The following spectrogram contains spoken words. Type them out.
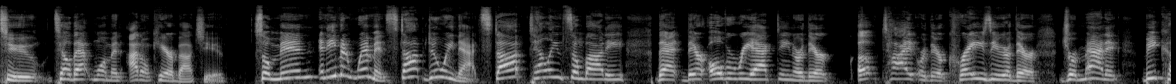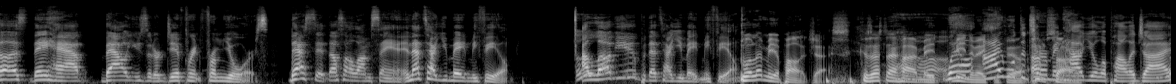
to tell that woman, I don't care about you. So, men and even women, stop doing that. Stop telling somebody that they're overreacting or they're uptight or they're crazy or they're dramatic because they have values that are different from yours. That's it. That's all I'm saying. And that's how you made me feel. I love you, but that's how you made me feel. well, let me apologize because that's not how I made mean Well, to make you I will feel. I'm determine how you'll apologize.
